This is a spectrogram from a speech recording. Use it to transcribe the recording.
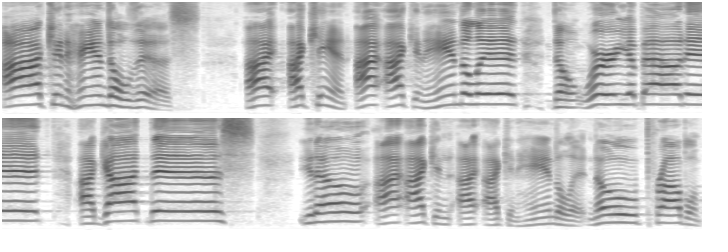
I can handle this. I, I can. I, I can handle it. Don't worry about it. I got this. You know, I, I, can, I, I can handle it. No problem.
